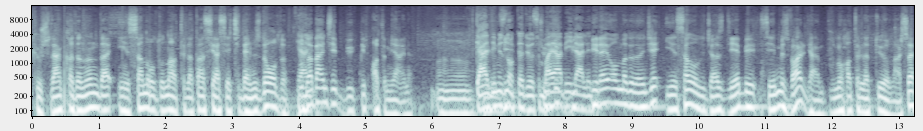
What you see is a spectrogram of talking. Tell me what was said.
Kürsüden kadının da insan olduğunu hatırlatan siyasetçilerimiz de oldu. Yani- Bu da bence büyük bir adım yani. geldiğimiz Bir- nokta diyorsun çünkü bayağı bir bir- ilerledi. Birey olmadan önce insan olacağız diye bir şeyimiz var. Yani bunu hatırlatıyorlarsa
